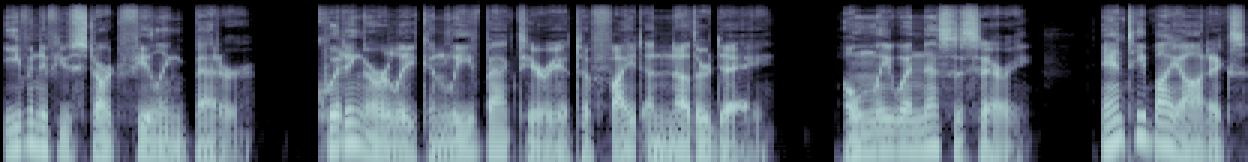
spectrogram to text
even if you start feeling better. Quitting early can leave bacteria to fight another day, only when necessary. Antibiotics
